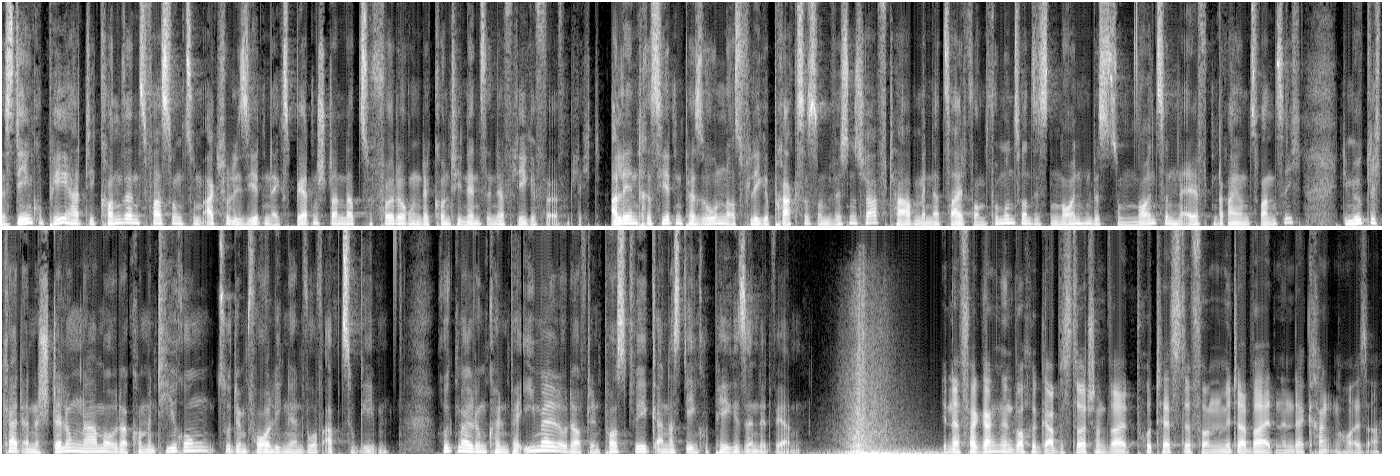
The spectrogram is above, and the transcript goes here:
Das DNQP hat die Konsensfassung zum aktualisierten Expertenstandard zur Förderung der Kontinenz in der Pflege veröffentlicht. Alle interessierten Personen aus Pflegepraxis und Wissenschaft haben in der Zeit vom 25.09. bis zum 19.11.23 die Möglichkeit, eine Stellungnahme oder Kommentierung zu dem vorliegenden Entwurf abzugeben. Rückmeldungen können per E-Mail oder auf den Postweg an das DNQP gesendet werden. In der vergangenen Woche gab es deutschlandweit Proteste von Mitarbeitenden der Krankenhäuser.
